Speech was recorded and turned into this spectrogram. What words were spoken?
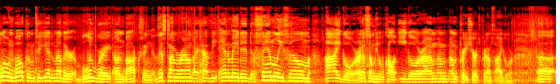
Hello and welcome to yet another Blu-ray unboxing. This time around I have the animated family film Igor. I know some people call it Igor, I'm, I'm, I'm pretty sure it's pronounced Igor. Uh,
